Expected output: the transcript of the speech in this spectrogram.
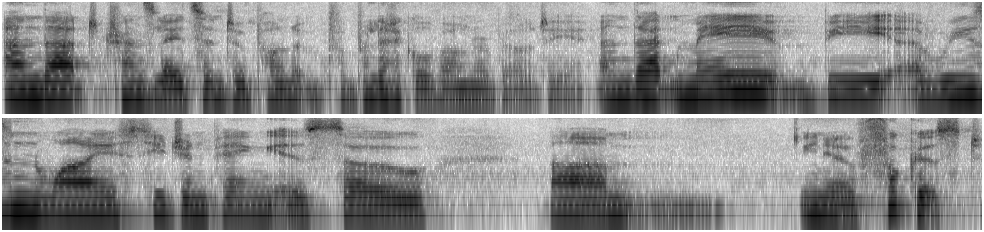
and that translates into pol- political vulnerability. And that may be a reason why Xi Jinping is so, um, you know, focused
